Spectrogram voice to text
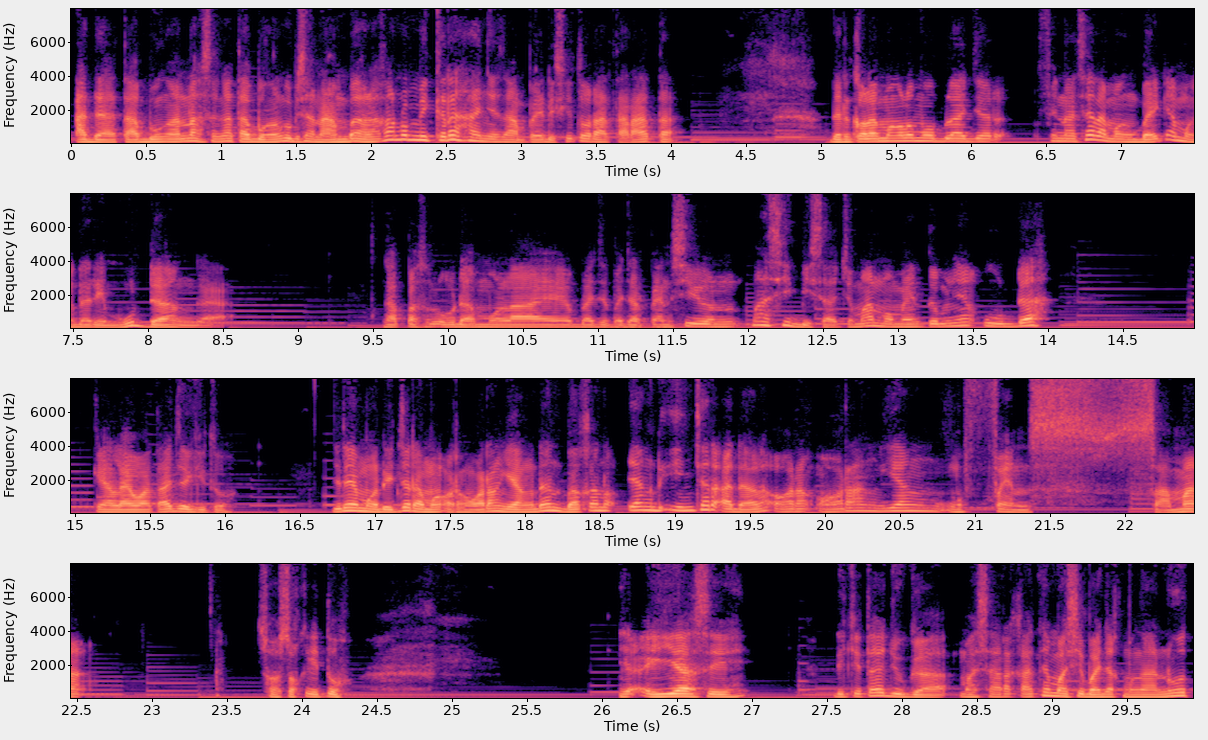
ada tabungan lah sehingga tabungan gue bisa nambah lah. Kan pemikiran hanya sampai di situ rata-rata. Dan kalau emang lo mau belajar finansial emang baiknya emang dari muda nggak nggak pas lu udah mulai belajar-belajar pensiun masih bisa. Cuman momentumnya udah kayak lewat aja gitu. Jadi emang diincar sama orang-orang yang dan bahkan yang diincar adalah orang-orang yang ngefans sama sosok itu. Ya iya sih di kita juga masyarakatnya masih banyak menganut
